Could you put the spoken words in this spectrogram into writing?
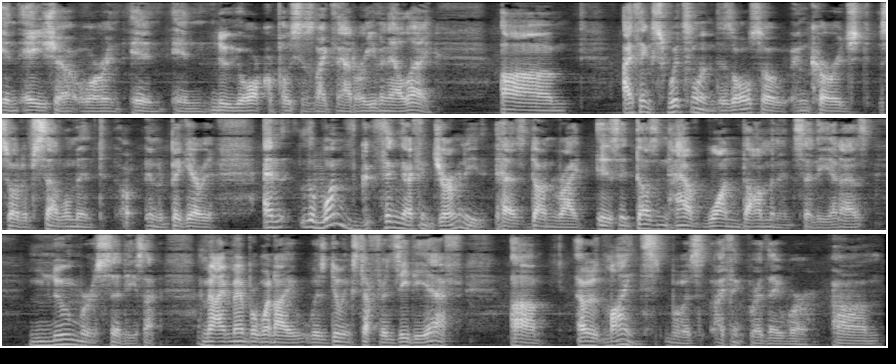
in Asia or in in, in New York or places like that, or even L.A. Um, I think Switzerland has also encouraged sort of settlement in a big area. And the one thing that I think Germany has done right is it doesn't have one dominant city. It has numerous cities. I, I mean, I remember when I was doing stuff for ZDF, um, it was Mainz was, I think, where they were. Um,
